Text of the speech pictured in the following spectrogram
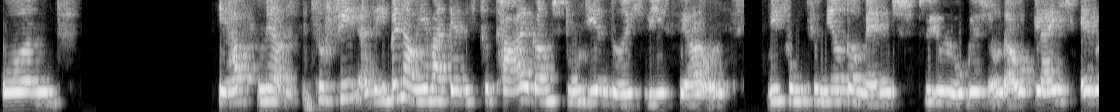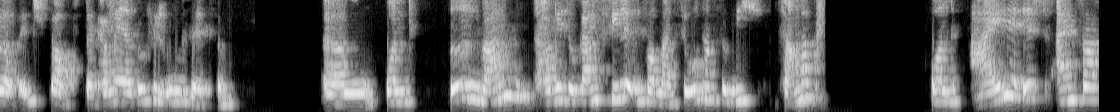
Und ich habe mir zu viel, also ich bin auch jemand, der sich total gern Studien durchliest, ja, und wie funktioniert der Mensch psychologisch und auch gleich eben im Sport. Da kann man ja so viel umsetzen. Ähm, und irgendwann habe ich so ganz viele Informationen für mich zusammengefasst. Und eine ist einfach,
